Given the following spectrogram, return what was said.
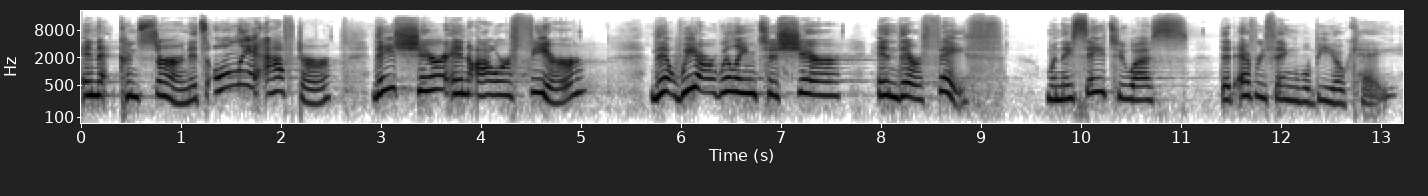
in concern. It's only after they share in our fear that we are willing to share in their faith when they say to us that everything will be okay.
